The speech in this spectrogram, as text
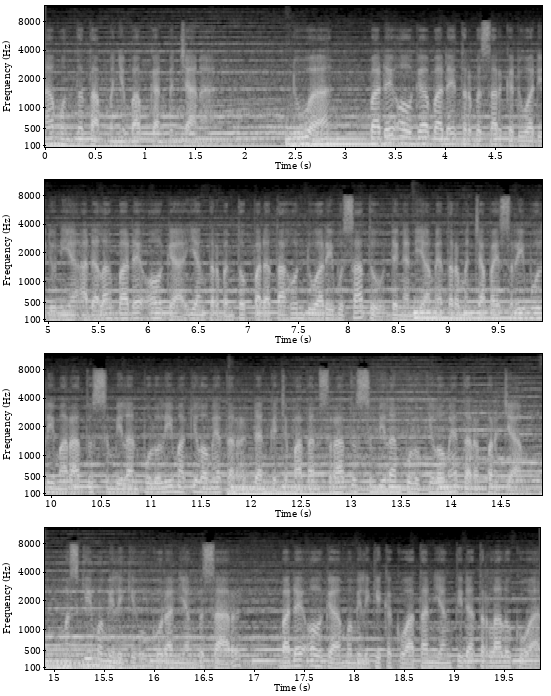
namun tetap menyebabkan bencana. 2. Badai Olga Badai terbesar kedua di dunia adalah Badai Olga yang terbentuk pada tahun 2001 dengan diameter mencapai 1595 km dan kecepatan 190 km per jam. Meski memiliki ukuran yang besar, Badai Olga memiliki kekuatan yang tidak terlalu kuat,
